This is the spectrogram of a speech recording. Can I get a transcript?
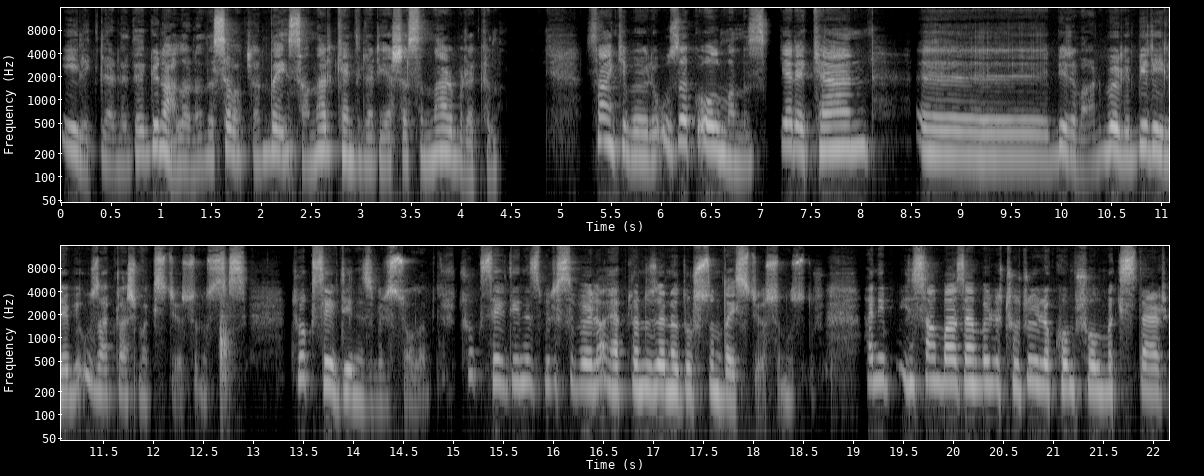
iyiliklerini de günahlarını da sevaplarını da insanlar kendileri yaşasınlar bırakın. Sanki böyle uzak olmanız gereken eee, biri var. Böyle biriyle bir uzaklaşmak istiyorsunuz siz. Çok sevdiğiniz birisi olabilir. Çok sevdiğiniz birisi böyle ayaklarının üzerine dursun da istiyorsunuzdur. Hani insan bazen böyle çocuğuyla komşu olmak ister.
